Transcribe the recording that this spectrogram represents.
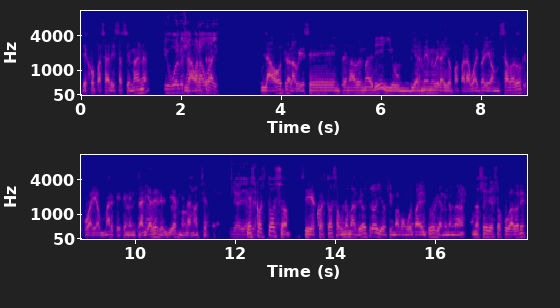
dejo pasar esa semana. Y vuelves a Paraguay. La otra la hubiese entrenado en Madrid y un viernes me hubiera ido para Paraguay para llegar un sábado que jugaría un martes, que me entraría desde el viernes en la noche. es costoso? Sí, es costoso, uno más de otro. Yo firmo con World del Tour y a mí no, me, no soy de esos jugadores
